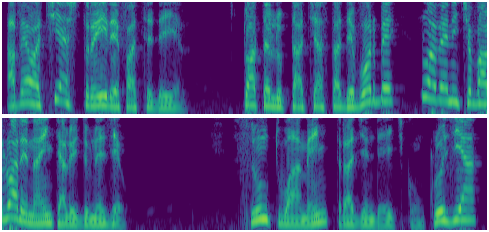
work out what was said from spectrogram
Aveau aceeași trăire față de el. Toată lupta aceasta de vorbe nu avea nicio valoare înaintea lui Dumnezeu. Sunt oameni, tragem de aici concluzia,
